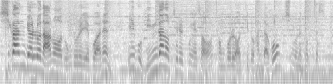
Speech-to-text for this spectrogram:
시간별로 나눠 농도를 예보하는 일부 민간 업체를 통해서 정보를 얻기도 한다고 신문은 덧붙였습니다.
